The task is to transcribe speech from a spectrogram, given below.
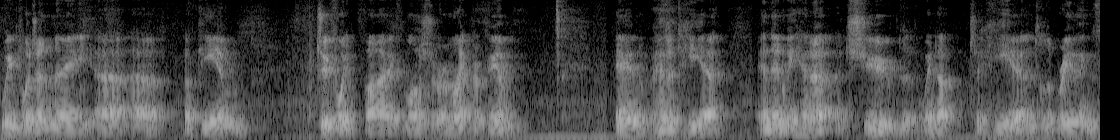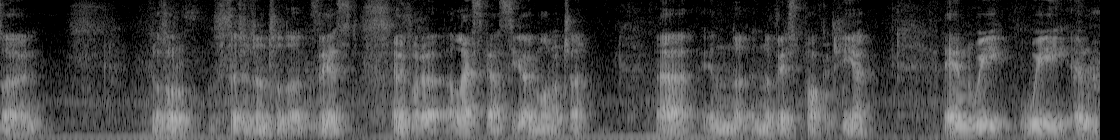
we put in a, uh, a, a PM 2.5 monitor, a MicroPEM, and had it here. And then we had a, a, tube that went up to here into the breathing zone, sort of fitted into the vest. And we put a, a LASCAR CO monitor uh, in, the, in the vest pocket here. And we, we, and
